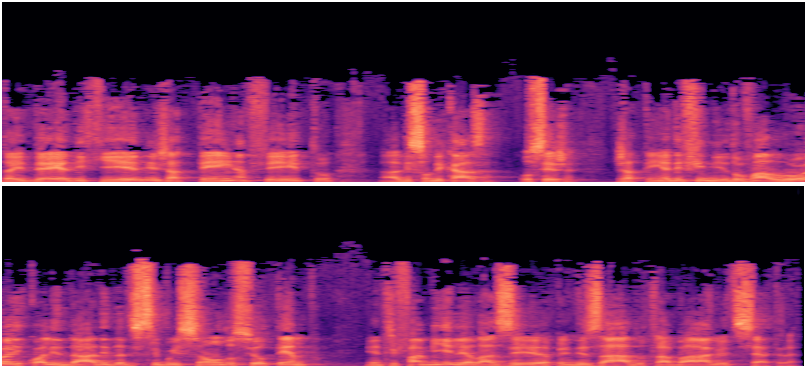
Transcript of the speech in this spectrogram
da ideia de que ele já tenha feito a lição de casa, ou seja, já tenha definido o valor e qualidade da distribuição do seu tempo entre família, lazer, aprendizado, trabalho, etc.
